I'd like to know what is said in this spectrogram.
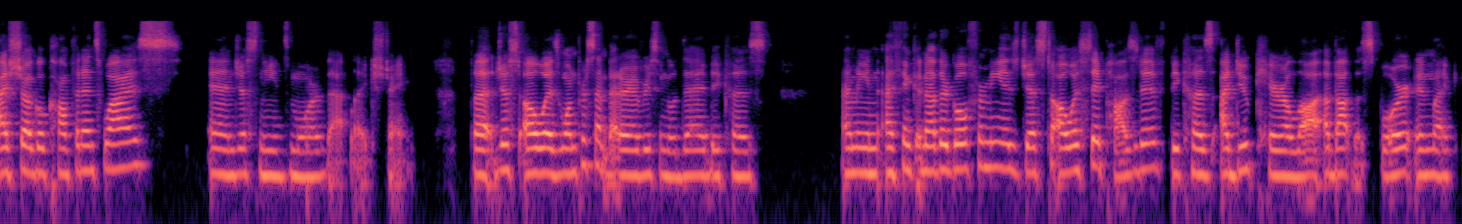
I struggle confidence wise and just needs more of that like strength. But just always 1% better every single day because I mean, I think another goal for me is just to always stay positive because I do care a lot about the sport and like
